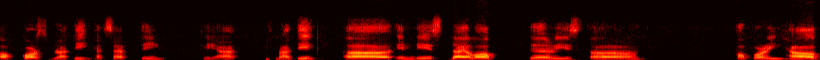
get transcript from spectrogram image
of course. Berarti accepting. Oke ya. Berarti uh, in this dialogue there is uh, offering help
